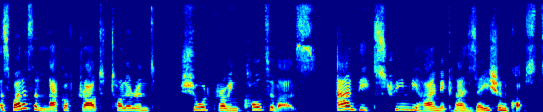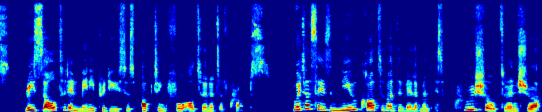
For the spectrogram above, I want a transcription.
as well as the lack of drought tolerant, short growing cultivars, and the extremely high mechanization costs resulted in many producers opting for alternative crops. Botha says new cultivar development is crucial to ensure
